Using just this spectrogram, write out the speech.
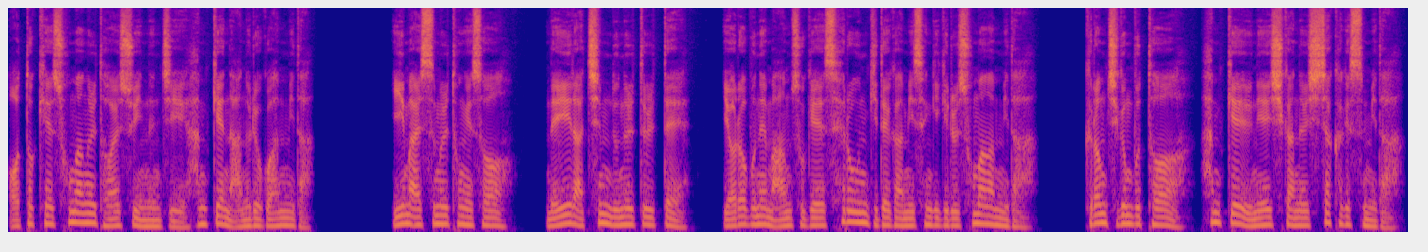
어떻게 소망을 더할 수 있는지 함께 나누려고 합니다. 이 말씀을 통해서 내일 아침 눈을 뜰 때 여러분의 마음속에 새로운 기대감이 생기기를 소망합니다. 그럼 지금부터 함께 은혜의 시간을 시작하겠습니다.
